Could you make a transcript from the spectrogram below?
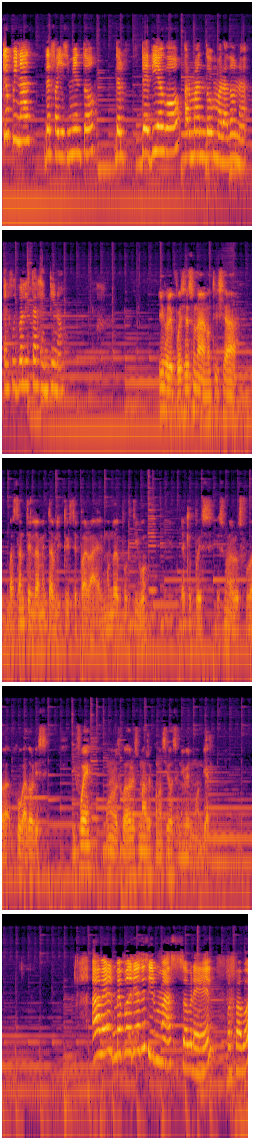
¿qué opinas del fallecimiento del, de Diego Armando Maradona, el futbolista argentino? Híjole, pues es una noticia bastante lamentable y triste para el mundo deportivo, ya que pues es uno de los jugadores y fue uno de los jugadores más reconocidos a nivel mundial. A ver, ¿me podrías decir más sobre él, por favor?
